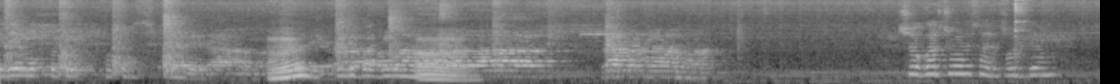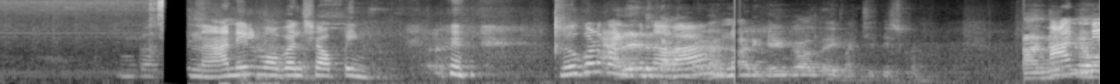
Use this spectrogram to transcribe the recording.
ఇదే ఒక్కటి ఒకటి. ఇది పది షుగర్ చూడు సరిపోద్ది. ఇంకా అనిల్ మొబైల్ షాపింగ్. నువ్వు కూడా కొనుక్కున్నావా? వాడికి ఏం కావాలో అవి మంచి తీసుకోండి అన్ని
